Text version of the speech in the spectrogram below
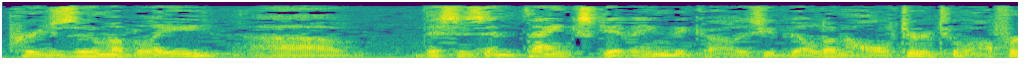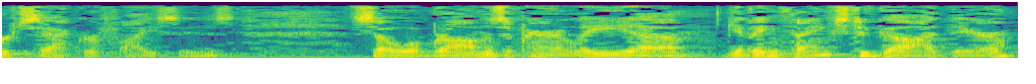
presumably, uh, this is in Thanksgiving because you build an altar to offer sacrifices. So Abram is apparently giving thanks to God there.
